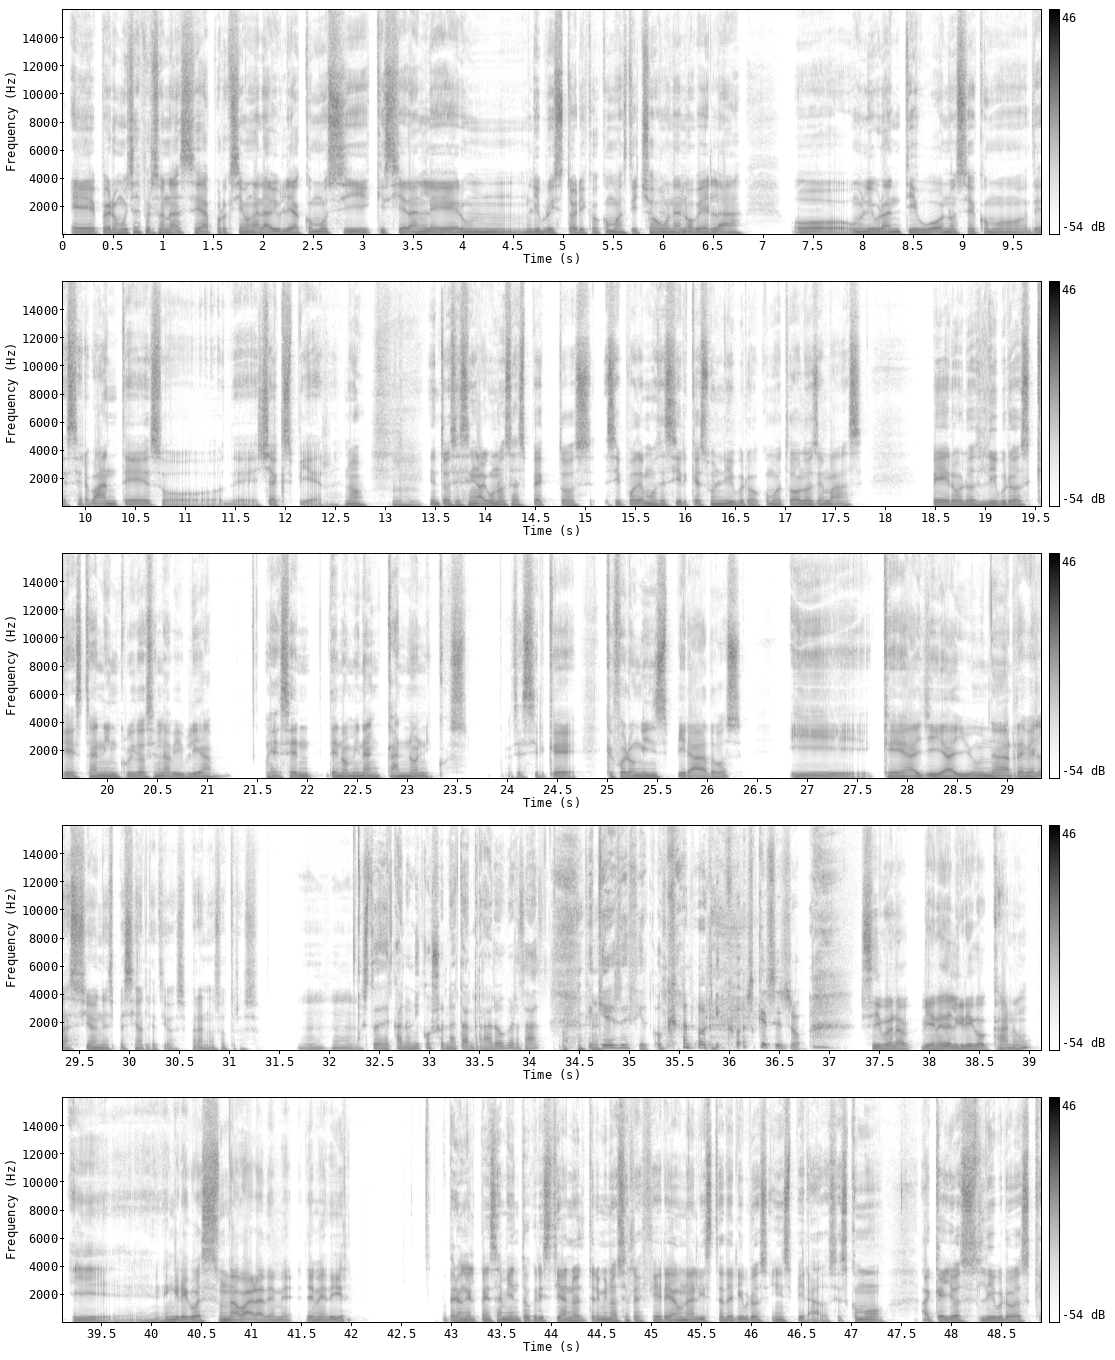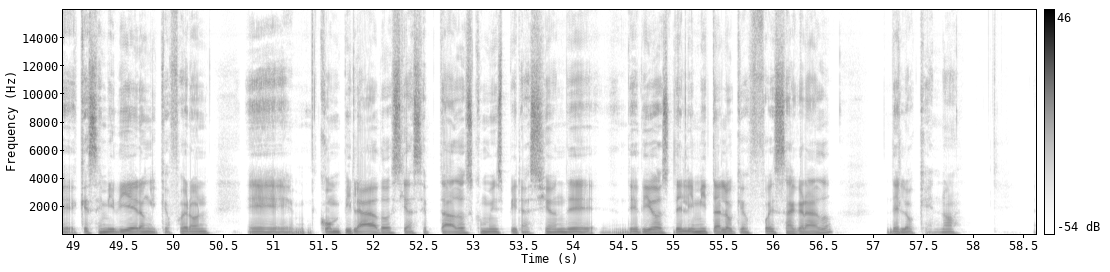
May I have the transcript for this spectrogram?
Eh, pero muchas personas se aproximan a la Biblia como si quisieran leer un libro histórico, como has dicho, una novela o un libro antiguo, no sé, como de Cervantes o de Shakespeare, ¿no? Entonces, en algunos aspectos sí podemos decir que es un libro como todos los demás, pero los libros que están incluidos en la Biblia eh, se denominan canónicos, es decir, que, que fueron inspirados y que allí hay una revelación especial de Dios para nosotros. Esto de canónico suena tan raro, ¿verdad? ¿Qué quieres decir con canónicos? ¿Qué es eso? Sí, bueno, viene del griego canon y eh, en griego es una vara de, medir, pero en el pensamiento cristiano el término se refiere a una lista de libros inspirados. Es como aquellos libros que, se midieron y que fueron eh, compilados y aceptados como inspiración de, de Dios. Delimita lo que fue sagrado de lo que no.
